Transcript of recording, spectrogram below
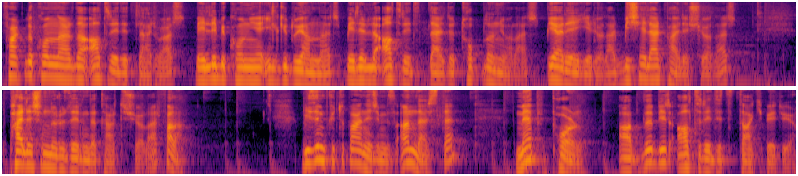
Farklı konularda alt redditler var. Belli bir konuya ilgi duyanlar belirli alt redditlerde toplanıyorlar. Bir araya geliyorlar. Bir şeyler paylaşıyorlar. Paylaşımlar üzerinde tartışıyorlar falan. Bizim kütüphanecimiz Anders de Map Porn adlı bir alt reddit takip ediyor.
